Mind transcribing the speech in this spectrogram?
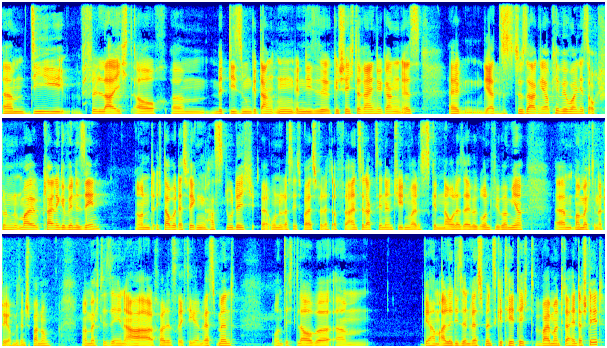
Ähm, die vielleicht auch ähm, mit diesem Gedanken in diese Geschichte reingegangen ist, äh, ja, zu sagen, ja, okay, wir wollen jetzt auch schon mal kleine Gewinne sehen. Und ich glaube, deswegen hast du dich, äh, ohne dass ich es weiß, vielleicht auch für Einzelaktien entschieden, weil das ist genau derselbe Grund wie bei mir. Ähm, man möchte natürlich auch ein bisschen Spannung. Man möchte sehen, ah, das war das richtige Investment. Und ich glaube, ähm, wir haben alle diese Investments getätigt, weil man dahinter steht.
